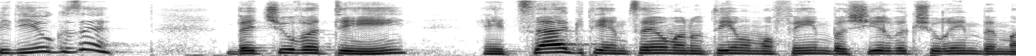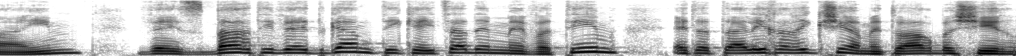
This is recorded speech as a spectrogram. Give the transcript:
בדיוק זה. בתשובתי, הצגתי אמצעים אומנותיים המופיעים בשיר וקשורים במים, והסברתי והדגמתי כיצד הם מבטאים את התהליך הרגשי המתואר בשיר.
